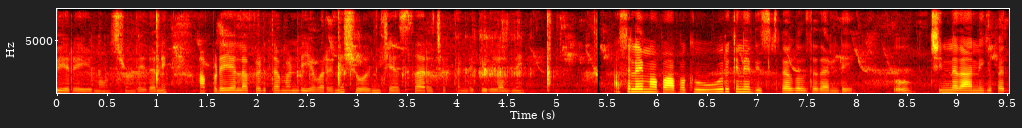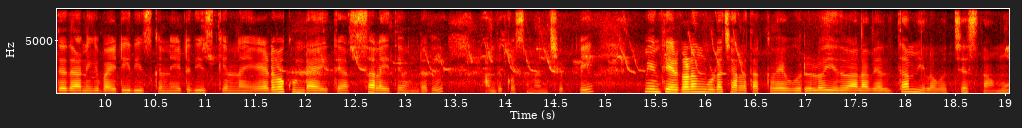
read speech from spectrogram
వేరే ఏం అవసరం లేదని. అప్పుడే ఎలా పెడతామండి? ఎవరైనా షోయింగ్ చేస్తారా చెప్పండి పిల్లల్ని? అసలే మా పాపకు ఊరికనే దిష్టి తగులుతుందండి. చిన్నదానికి పెద్దదానికి బయటికి తీసుకెళ్ళిన ఎటు తీసుకెళ్ళినా ఏడవకుండా అయితే అస్సలు అయితే ఉండదు. అందుకోసం అని చెప్పి మేము తిరగడం కూడా చాలా తక్కువే ఊరిలో. ఏదో అలా వెళ్తాం ఇలా వచ్చేస్తాము.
